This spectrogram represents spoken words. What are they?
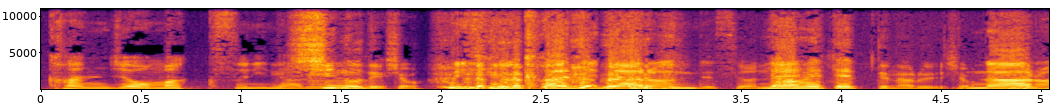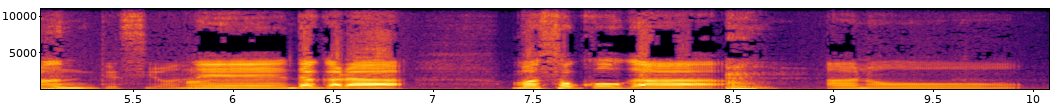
感情マックスになる。死ぬでしょっていう感じになるんですよね。や めてってなるでしょ。なるんですよね。だから、まあ、そこが、あのー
